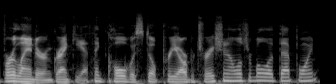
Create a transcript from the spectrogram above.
Verlander and Greinke, I think Cole was still pre-arbitration eligible at that point,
